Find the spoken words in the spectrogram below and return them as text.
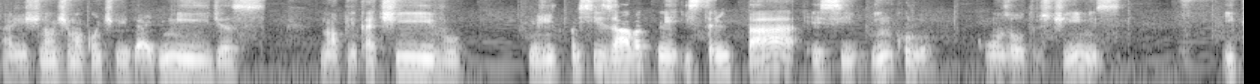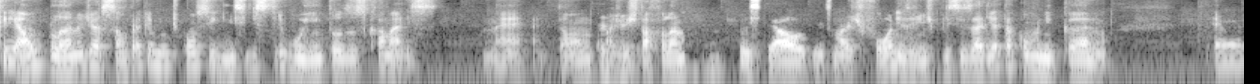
a gente não tinha uma continuidade em mídias, no aplicativo, e a gente precisava ter, estreitar esse vínculo com os outros times e criar um plano de ação para que a gente conseguisse distribuir em todos os canais. Né? Então, a gente está falando especial de smartphones, a gente precisaria estar tá comunicando é,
